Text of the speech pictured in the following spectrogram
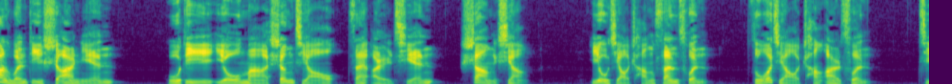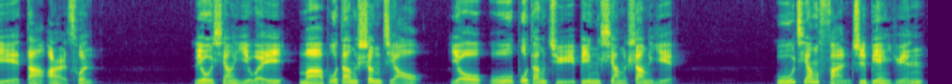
汉文帝十二年，吴帝有马生角在耳前，上相，右脚长三寸，左脚长二寸，皆大二寸。刘向以为马不当生角，由吴不当举兵向上也。吴将反之，便云：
